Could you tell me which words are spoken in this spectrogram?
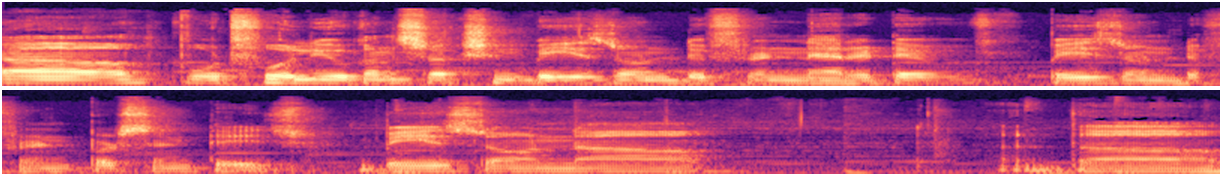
uh, portfolio construction based on different narrative, based on different percentage, based on uh, the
